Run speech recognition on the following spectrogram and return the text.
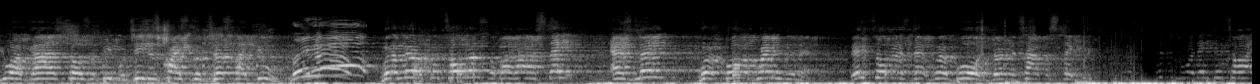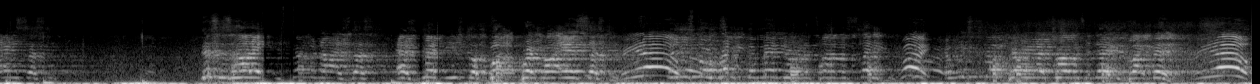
You are God's chosen people. Jesus Christ looked just like you. Bring it out. What America told us about our state as men, we're far greater than that. They told us that we're boys during the time of slavery. This is what they did to our ancestors. This is how they feminized us as men. They used to butt break our ancestors. Bring it out. They used to rape the men during the time of slavery. Right. And we still carry that trauma today as black men. Bring it out.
